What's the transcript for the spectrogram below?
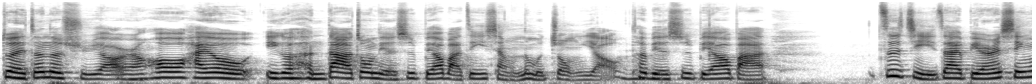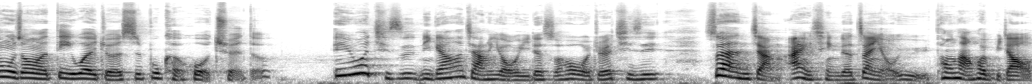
对，真的需要。然后还有一个很大的重点是，不要把自己想的那么重要，嗯、特别是不要把。自己在别人心目中的地位，觉得是不可或缺的。因为其实你刚刚讲友谊的时候，我觉得其实虽然讲爱情的占有欲通常会比较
